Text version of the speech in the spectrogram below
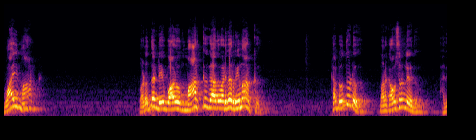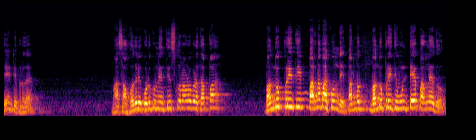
why mark? వాడు వద్దండి వాడు మార్క్ కాదు వాడి పేరు రిమార్క్. కాబట్టి వద్దుడు మనకు అవసరం లేదు. అదేంటి బ్రదర్? మా సహోదరి కొడుకుని నేను తీసుకున్నాను కూడా తప్ప. బంధుప్రీతి బర్ణబాకు ఉంది. బర్ణ బంధుప్రీతి ఉంటే పర్లేదు.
